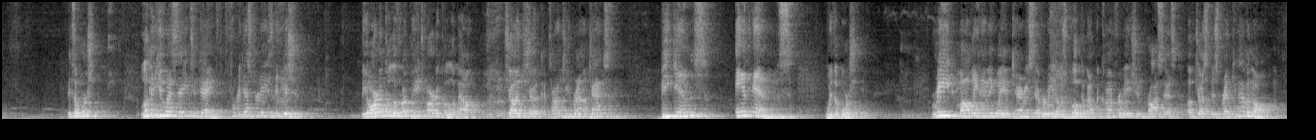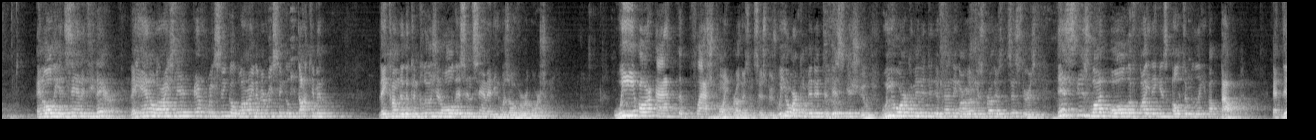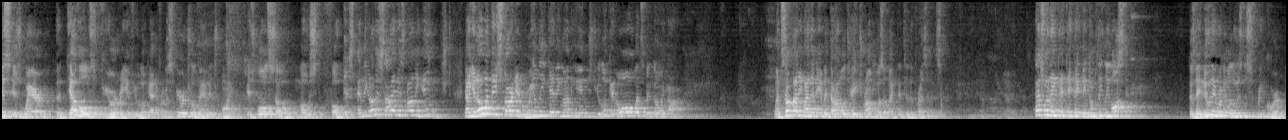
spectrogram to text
It's abortion. Look at USA Today, for yesterday's edition. The article, the front page article about Judge uh, Ketanji Brown Jackson begins and ends with abortion. Read Mollie Hemingway and Carrie Severino's book about the confirmation process of Justice Brett Kavanaugh and all the insanity there. They analyzed it, every single line of every single document. They come to the conclusion all this insanity was over abortion. We are at the flashpoint, brothers and sisters. We who are committed to this issue, we who are committed to defending our youngest brothers and sisters, this is what all the fighting is ultimately about. And this is where the devil's fury, if you look at it from a spiritual vantage point, is also most focused. And the other side is unhinged. Now, you know when they started really getting unhinged? You look at all what's been going on. When somebody by the name of Donald J. Trump was elected to the presidency, that's when they, they, they, they completely lost it. Because they knew they were going to lose the Supreme Court,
